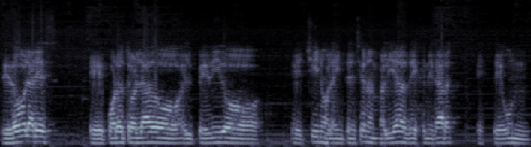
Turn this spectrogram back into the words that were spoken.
de, dólares, eh, por otro lado el pedido chino, la intención en realidad de generar este, un,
